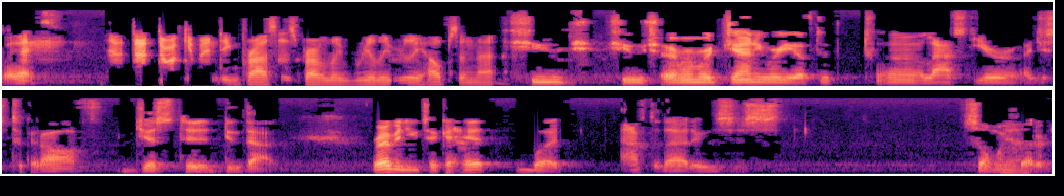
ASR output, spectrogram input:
but that's that documenting process probably really really helps in that. Huge, huge. I remember January of the, uh, last year, I just took it off just to do that. Revenue took a hit, but after that, it was just so much Yeah. better.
